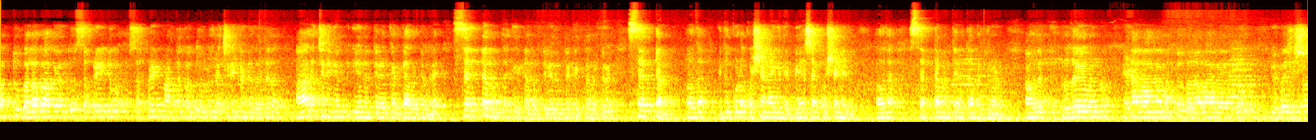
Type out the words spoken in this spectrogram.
ಮತ್ತು ಬಲಭಾಗ ಎಂದು ಸಪ್ರೇಟ್ ಸಪ್ರೇಟ್ ಮಾಡ್ತಕ್ಕಂಥ ಒಂದು ರಚನೆ ಕಂಡು ಬರ್ತದೆ. ಆ ರಚನೆಗೆ ಏನಂತ ಕರಿತಾ ಬರ್ತೇವೆ ಸೆಪ್ಟಮ್ ಅಂತ ಕರಿತಾ ಬರ್ತೇವೆ. ಏನಂತ ಕರಿತಾ ಬರ್ತೇವೆ? ಸೆಪ್ಟಮ್ ಹೌದಾ? ಇದು ಕೂಡ ಕ್ವಶನ್ ಆಗಿದೆ. ಬೇಸ ಕ್ವಶನ್ ಇದು. ಹೌದಾ? ಸೆಪ್ಟಮ್ ಅಂತ ಹೇಳ್ತಾ ಬರ್ತೀವಿ ನೋಡಿ. ಹೌದಾ? ಹೃದಯವನ್ನು ಎಡಭಾಗ ಮತ್ತು ಬಲಭಾಗ ಎಂದು ವಿಭಜಿಸುವ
